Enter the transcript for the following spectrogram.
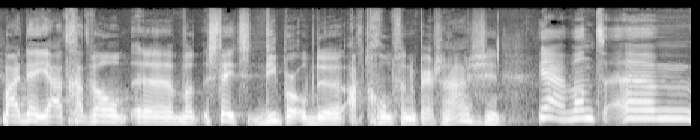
maar nee, ja, het gaat wel eh, wat steeds dieper op de achtergrond van de personages in. Ja, want ehm,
